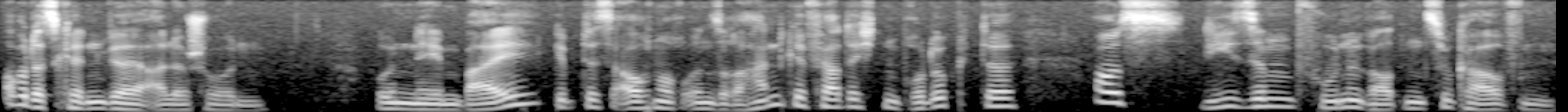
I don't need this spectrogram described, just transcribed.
aber das kennen wir ja alle schon. Und nebenbei gibt es auch noch unsere handgefertigten Produkte aus diesem Fuhnegarten zu kaufen.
